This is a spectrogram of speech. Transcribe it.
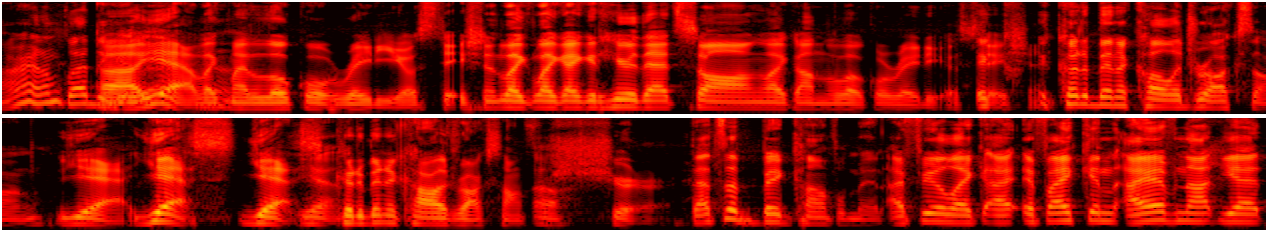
All right, I'm glad to hear Uh, that. yeah, like my local radio station. Like like I could hear that song like on the local radio It, station. it could have been a college rock song. yeah. Yes. Yes. Yeah. Could have been a college rock song for Oh. sure. That's a big compliment. I feel like I, if I can, I have not yet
